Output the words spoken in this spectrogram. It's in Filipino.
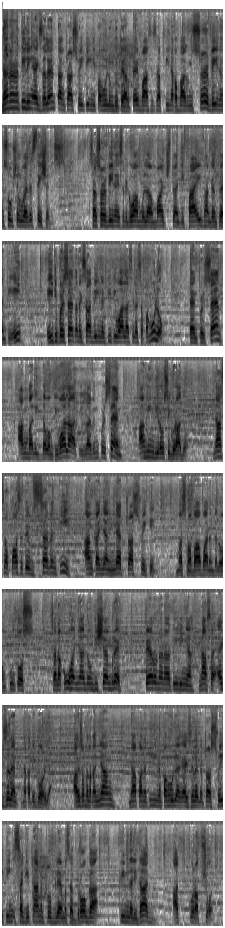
Nananatiling excellent ang trust rating ni Pangulong Duterte base sa pinakabagong survey ng social weather stations. Sa survey na isinagawa mula March 25 hanggang 28, 80% ang nagsabing nagtitiwala sila sa Pangulo. 10% ang maliit daw ang tiwala at 11% ang hindi raw sigurado. Nasa positive 70 ang kanyang net trust rating. Mas mababa ng dalawang puntos sa nakuha niya noong Disyembre pero nananatiling nasa excellent na kategorya. Ayon sa Malacanang, napanatili ng Pangulo ang excellent na trust rating sa gitna ng problema sa droga, kriminalidad at korupsyon.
